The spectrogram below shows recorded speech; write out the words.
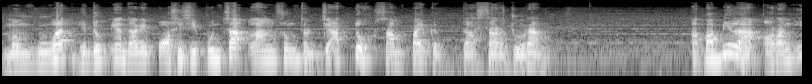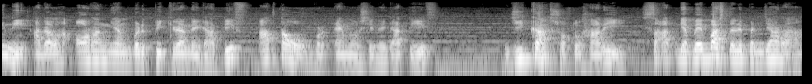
Membuat hidupnya dari posisi puncak langsung terjatuh sampai ke dasar jurang. Apabila orang ini adalah orang yang berpikiran negatif atau beremosi negatif, jika suatu hari saat dia bebas dari penjara,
